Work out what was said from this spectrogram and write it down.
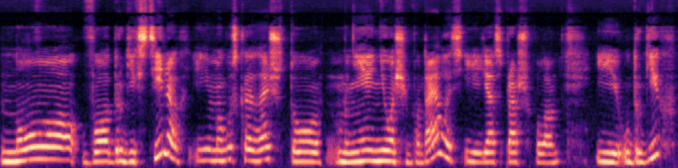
но в других стилях, и могу сказать, что мне не очень понравилось, и я спрашивала и у других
